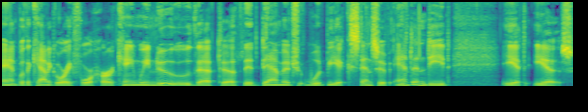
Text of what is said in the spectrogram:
And with a category 4 hurricane, we knew that uh, the damage would be extensive, and indeed, it is.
